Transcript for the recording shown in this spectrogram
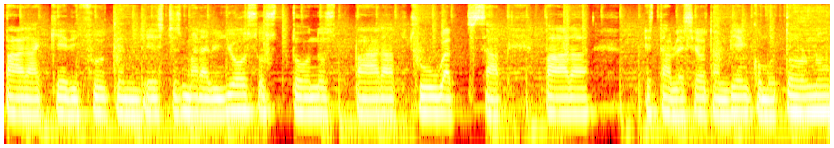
para que disfruten de estos maravillosos tonos para tu WhatsApp, para establecerlo también como tono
